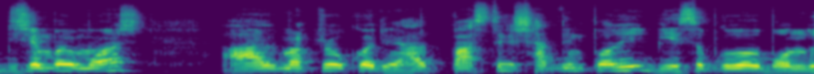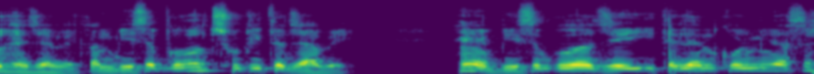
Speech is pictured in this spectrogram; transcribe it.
ডিসেম্বর মাস আর মাত্র কদিন আর পাঁচ থেকে সাত দিন পরেই বিএসএফ গ্লোবাল বন্ধ হয়ে যাবে। কারণ বিএসএফ গ্লোবাল ছুটিতে যাবে। হ্যাঁ বিএসএফ গ্লোবাল যেই ইতালিয়ান কর্মী আছে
